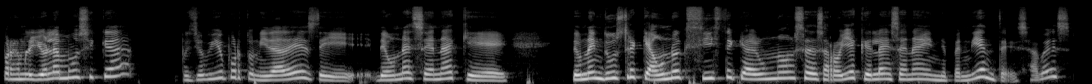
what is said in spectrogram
Por ejemplo, yo en la música, pues yo vi oportunidades de, de una escena que, de una industria que aún no existe, que aún no se desarrolla, que es la escena independiente, ¿sabes?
